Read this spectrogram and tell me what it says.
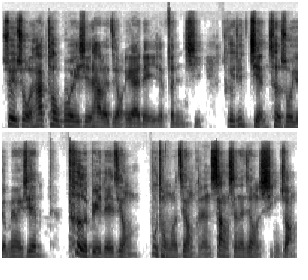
所以说它透过一些它的这种 AI 的一些分析，就可以去检测说有没有一些。特别的这种不同的这种可能上升的这种形状，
